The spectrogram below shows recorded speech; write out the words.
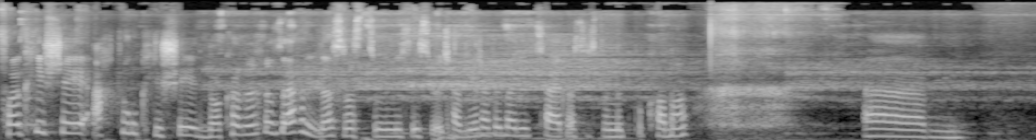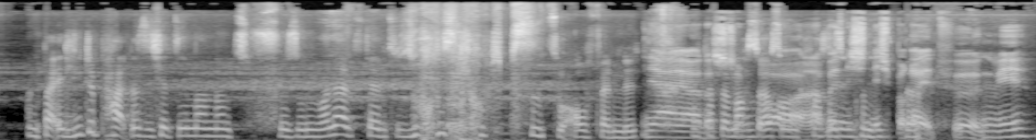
voll Klischee, Achtung, Klischee, lockerere Sachen. Das, was zumindest sich so etabliert hat über die Zeit, was ich so mitbekomme. Ähm, und bei Elite-Partner sich jetzt jemanden zu- für so einen One-Night-Stand zu suchen, ist, glaube ich, ein bisschen zu aufwendig. Ja, ja, ich das glaub, da machst du auch so ein Boah, da krasses bin ich nicht bereit für irgendwie.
